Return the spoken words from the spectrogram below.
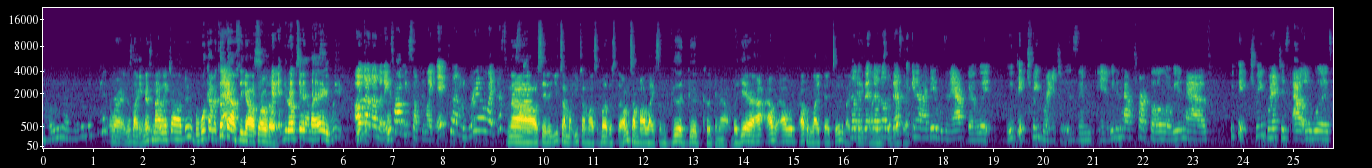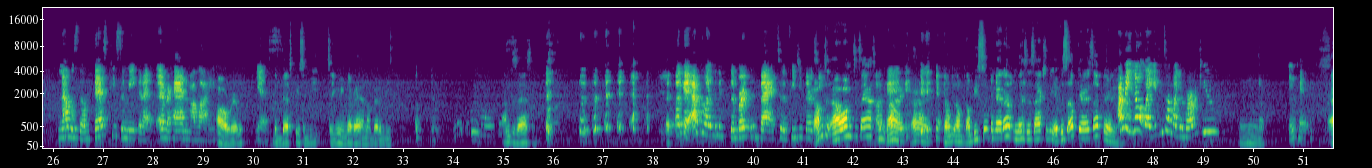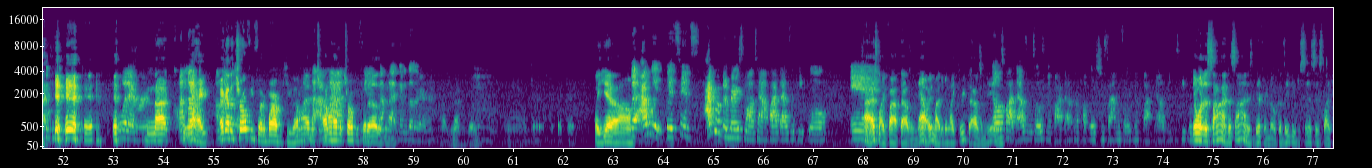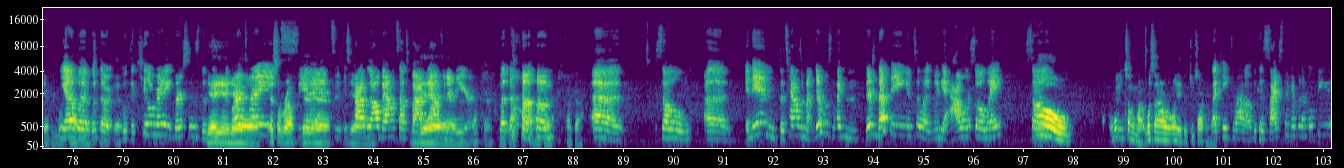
no, never been camping. Right. It's like that's not what y'all do. But what kind of cookouts do y'all throw though? You know what I'm saying? Like, hey, we. Oh no no no! They we- taught me something like eggplant on the grill. Like that's what No, see that you talking about you talking about some other stuff. I'm talking about like some good good cooking out. But yeah, I, I, would- I would I would like that too. Like No, the, be- no, no, the best like cooking out I did was in Africa. With we picked tree branches, and, and we didn't have charcoal, or we didn't have. We picked tree branches out in the woods, and that was the best piece of meat that I've ever had in my life. Oh really? Yes. The best piece of meat. So you ain't never had no better meat. Where- where we going with I'm just asking. Okay, I feel like we need to birth this back to PG I'm thirteen. just, oh, I'm just asking. Okay. All right, all right. Don't, don't don't be souping that up unless it's actually if it's up there, it's up there. I mean, no, like if you're talking about your barbecue, mm, Then. okay, No. whatever. not quite. not- I got a trophy for the barbecue. I don't I'm have a not- tr- don't have a trophy for the other I'm thing. not gonna go there. You're not gonna go there. Okay, okay, okay. But yeah, um, But I would, but since I grew up in a very small town, five thousand people, and ah, it's like five thousand now. It might have been like three thousand then. no, it's five thousand, so it's been five thousand. The population sign has always been five thousand. People. Yeah, well, the sign, the sign is different though, because they do the census like every what, yeah, but with the like with the kill rate versus the Yeah, yeah, the birth yeah. rate, It's a rough- yeah, it's, it's yeah. probably all balanced out to five thousand Yeah, every year. Okay. But okay, um, okay. uh, so uh, and then the towns around there was like there's nothing until like maybe an hour or so away. So no, what are you talking about? What's the hour away that you're talking about? like Cape Girardeau because Sikeston, remember that movie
